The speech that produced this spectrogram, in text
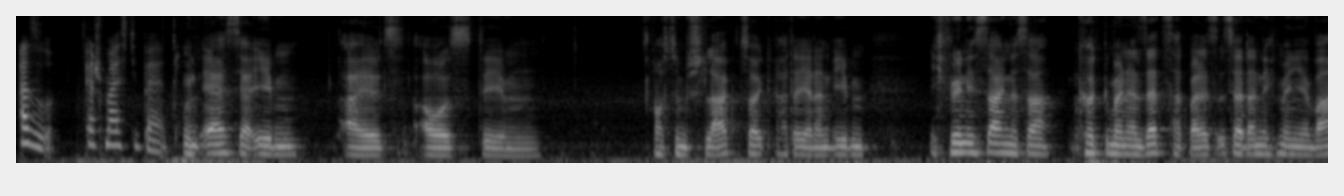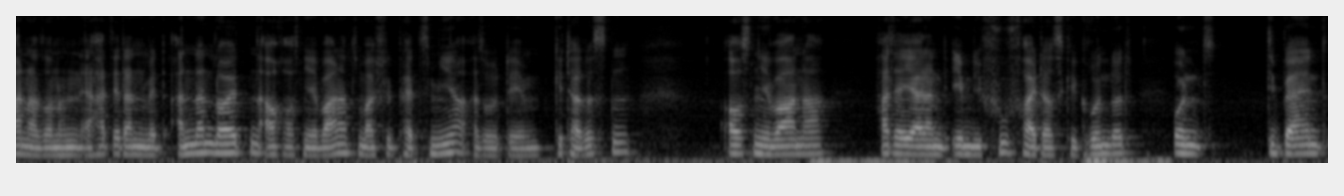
Also, er schmeißt die Band. Und er ist ja eben als aus dem aus dem Schlagzeug hat er ja dann eben, ich will nicht sagen, dass er Kurt Cobain ersetzt hat, weil es ist ja dann nicht mehr Nirvana, sondern er hat ja dann mit anderen Leuten, auch aus Nirvana, zum Beispiel Pat Smear, also dem Gitarristen aus Nirvana, hat er ja dann eben die Foo Fighters gegründet und die Band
